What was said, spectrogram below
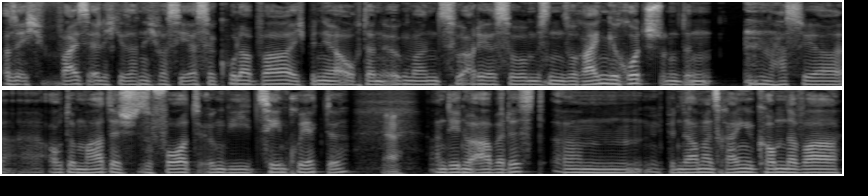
also ich weiß ehrlich gesagt nicht, was die erste Collab war. Ich bin ja auch dann irgendwann zu Adidas so ein bisschen so reingerutscht und dann hast du ja automatisch sofort irgendwie zehn Projekte, Ja. an denen du arbeitest. Ähm, ich bin damals reingekommen, da war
